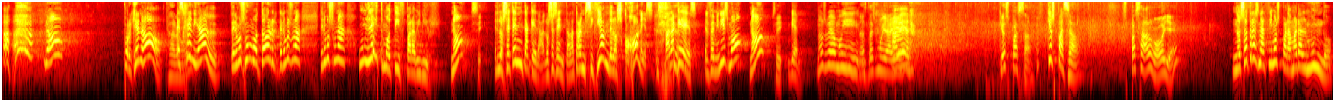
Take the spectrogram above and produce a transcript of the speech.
¿No? ¿Por qué no? Claro. Es genial. Tenemos un motor, tenemos, una, tenemos una, un leitmotiv para vivir, ¿no? Sí. En los 70, ¿qué era? Los 60, la transición de los cojones. ¿Ahora qué es? ¿El feminismo? ¿No? Sí. Bien. No os veo muy... No estáis muy ahí, A ver, ¿eh? ¿Qué os pasa? ¿qué os pasa? Os pasa algo hoy, ¿eh? Nosotras nacimos para amar al mundo,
